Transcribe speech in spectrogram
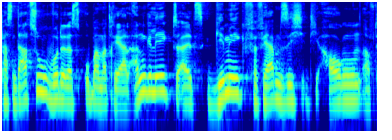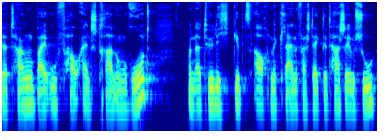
Passend dazu wurde das Obermaterial angelegt. Als Gimmick verfärben sich die Augen auf der Tongue bei UV-Einstrahlung rot. Und natürlich gibt's auch eine kleine versteckte Tasche im Schuh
